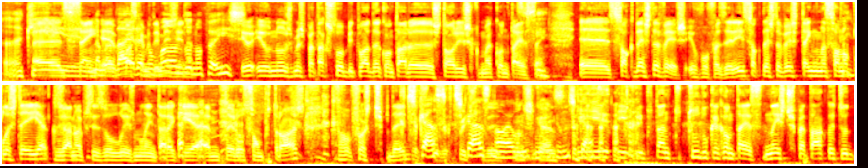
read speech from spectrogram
eh, aqui Eh, sim, na é, Madeira, no basicamente, mundo, imagina. no país? Eu, eu nos meus espetáculos estou habituado a contar histórias que me acontecem. Só que desta vez eu vou fazer isso, só que desta vez tenho uma sonoplastia, que já não é preciso o Luís Melim estar aqui a, a meter o som por trás. F- Foste despedido. Descanso, que descanso, não é? Um descanso. Um descanso. E, e- e, portanto, tudo o que acontece neste espetáculo é tudo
